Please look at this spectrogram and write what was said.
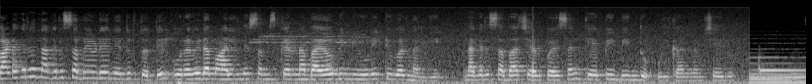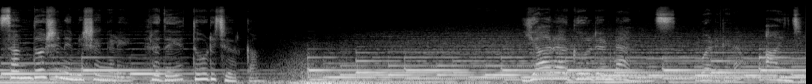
വടകര നഗരസഭയുടെ നേതൃത്വത്തിൽ ഉറവിട മാലിന്യ സംസ്കരണ ബയോബിൻ യൂണിറ്റുകൾ നൽകി. നഗരസഭാ ചെയർപേഴ്സൺ കെ പി ബിന്ദു ഉദ്ഘാടനം ചെയ്തു. സന്തോഷ നിമിഷങ്ങളെ ഹൃദയത്തോട് ചേർക്കാം. യാര ഗോൾഡൻ ഡയമണ്ട്സ് വടകര ആഞ്ചി.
